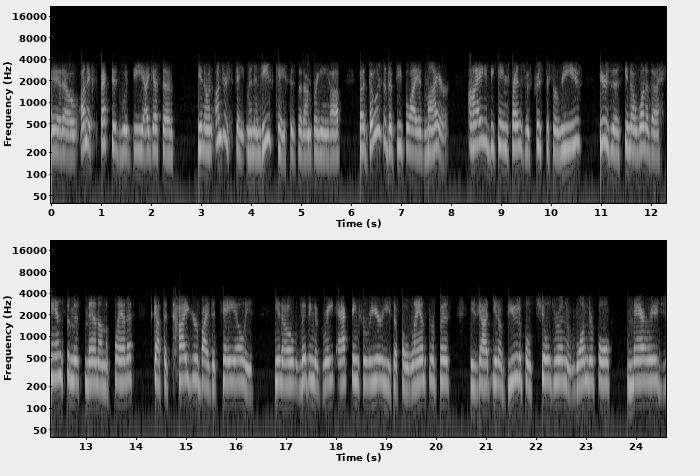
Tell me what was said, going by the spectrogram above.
you know, unexpected would be, I guess, a you know, an understatement in these cases that I'm bringing up. But those are the people I admire. I became friends with Christopher Reeve. Here's this, you know, one of the handsomest men on the planet. He's got the tiger by the tail. He's, you know, living a great acting career. He's a philanthropist. He's got, you know, beautiful children, a wonderful marriage,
